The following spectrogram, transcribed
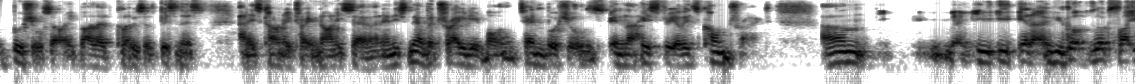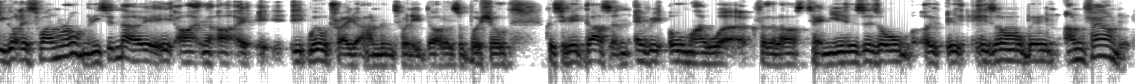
bushel, sorry, by the close of business. And it's currently trading 97 and it's never traded more than 10 bushels in the history of its contract. Um, you, you, you, know, you got looks like you got this one wrong. And he said, no, it, I, I, it, it will trade at $120 a bushel because if it doesn't, every all my work for the last 10 years is all is all been unfounded.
